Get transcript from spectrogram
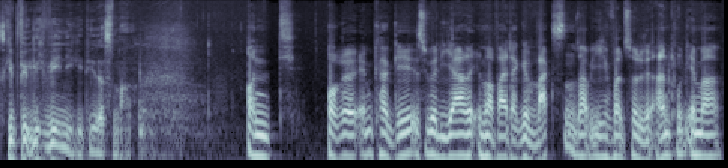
Es gibt wirklich wenige, die das machen. Und eure MKG ist über die Jahre immer weiter gewachsen. Da habe ich jedenfalls so den Eindruck, immer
